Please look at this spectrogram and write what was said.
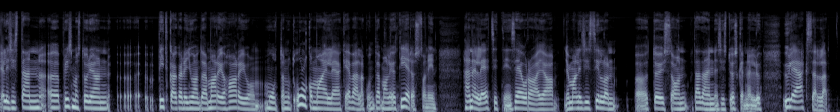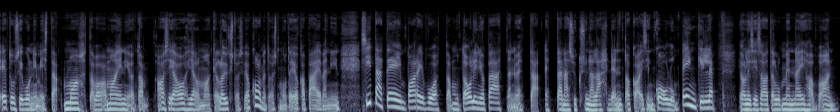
Eli siis tämän Prisma Studion pitkäaikainen juontaja Mario Harju on muuttanut ulkomaille ja keväällä, kun tämä oli jo tiedossa, niin hänelle etsittiin seuraajaa. Ja mä olin siis silloin töissä on tätä ennen siis työskennellyt Yle Xllä etusivunimistä mahtavaa mainiota asiaohjelmaa kello 11-13 muuten joka päivä, niin sitä tein pari vuotta, mutta olin jo päättänyt, että, että tänä syksynä lähden takaisin koulun penkille ja olin siis ajatellut mennä ihan vaan,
